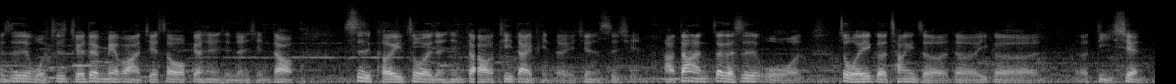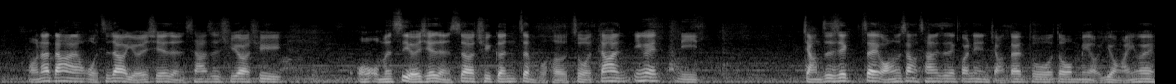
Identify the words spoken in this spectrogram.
就是我就是绝对没有办法接受标线型人行道是可以作为人行道替代品的一件事情啊。当然，这个是我作为一个倡议者的一个呃底线哦。那当然，我知道有一些人他是需要去我我们是有一些人是要去跟政府合作，当然因为你讲这些在网络上参与这些观念讲再多都没有用啊，因为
